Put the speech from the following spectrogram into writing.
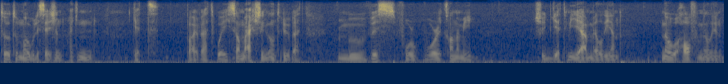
total mobilization. I can get by that way. So I'm actually going to do that. remove this for war economy. Should get me yeah, a million. No, half a million.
